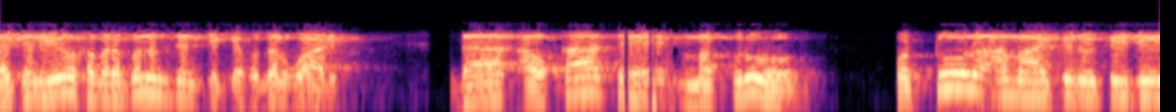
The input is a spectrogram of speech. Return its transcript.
لیکن یو خبره بلم ځین کې کې خدل غواړي دا اوقات مکروه په ټول اماکنو کې دي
